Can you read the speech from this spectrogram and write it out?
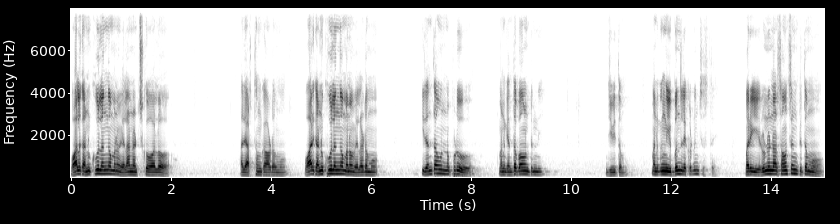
వాళ్ళకు అనుకూలంగా మనం ఎలా నడుచుకోవాలో అది అర్థం కావడము వారికి అనుకూలంగా మనం వెళ్ళడము ఇదంతా ఉన్నప్పుడు మనకు ఎంత బాగుంటుంది జీవితం? మనకు ఇంకా ఇబ్బందులు ఎక్కడి నుంచి వస్తాయి? మరి రెండున్నర సంవత్సరం క్రితము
